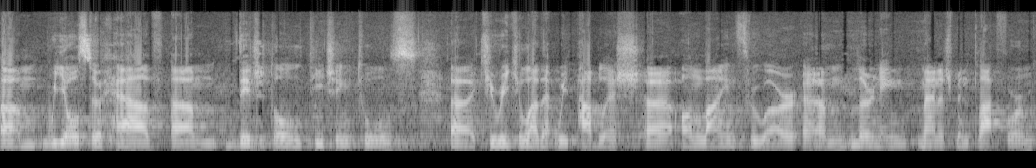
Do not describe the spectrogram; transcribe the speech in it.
um, we also have um, digital teaching tools, uh, curricula that we publish uh, online through our um, learning management platform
